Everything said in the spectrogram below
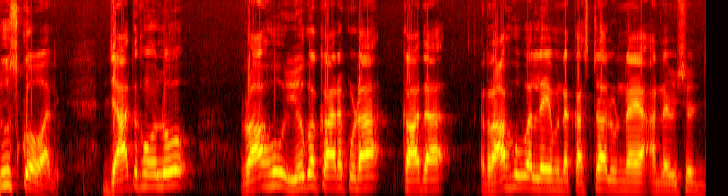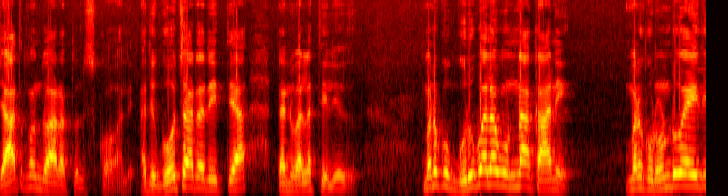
చూసుకోవాలి. జాతకంలో రాహు యోగకారకుడా కాదా? రాహు వల్ల ఏమైనా కష్టాలు ఉన్నాయా అన్న విషయం జాతకం ద్వారా తెలుసుకోవాలి. అది గోచార రీత్యా దానివల్ల తెలియదు. మనకు గురుబలం ఉన్నా కానీ మనకు రెండు ఐదు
